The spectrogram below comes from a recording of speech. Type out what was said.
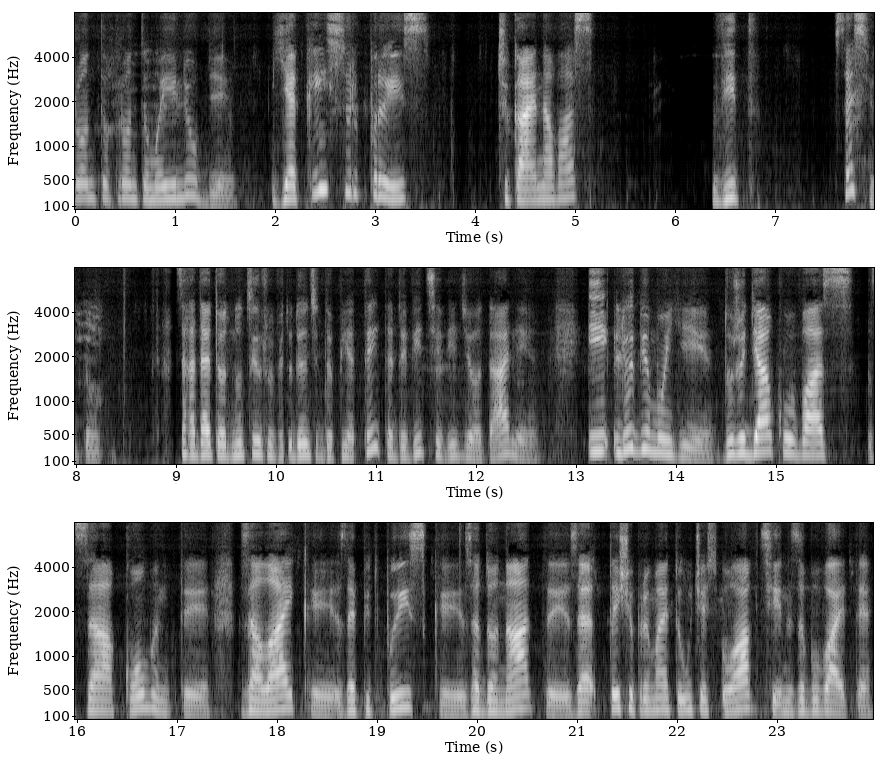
Пронто, пронто, мої любі. Який сюрприз чекає на вас від Всесвіту? Загадайте одну цифру від 11 до 5 та дивіться відео далі. І любі мої, дуже дякую вас за коменти, за лайки, за підписки, за донати, за те, що приймаєте участь у акції. Не забувайте,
